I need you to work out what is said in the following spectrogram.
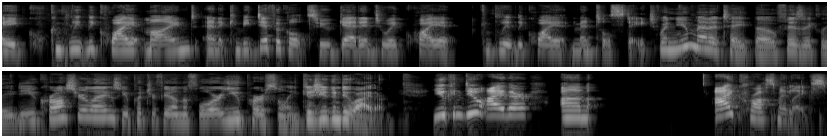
a completely quiet mind, and it can be difficult to get into a quiet completely quiet mental state. When you meditate, though, physically, do you cross your legs? You put your feet on the floor? You personally, because you can do either. You can do either. Um, I cross my legs.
